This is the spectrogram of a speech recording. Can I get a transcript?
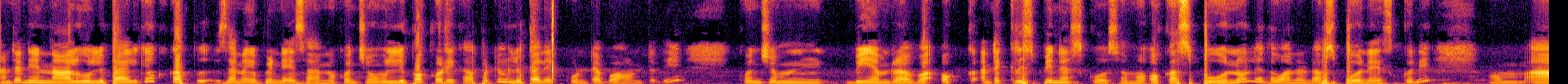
అంటే నేను నాలుగు ఉల్లిపాయలకి ఒక కప్పు శనగపిండి వేసాను. కొంచెం ఉల్లి పకోడీ కాబట్టి ఉల్లిపాయలు ఎక్కువ ఉంటే బాగుంటుంది. కొంచెం బియ్యం రవ్వ ఒక అంటే క్రిస్పీనెస్ కోసము ఒక స్పూను లేదా వన్ అండ్ హాఫ్ స్పూన్ వేసుకుని ఆ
